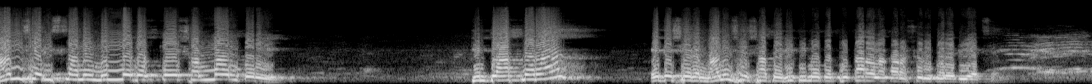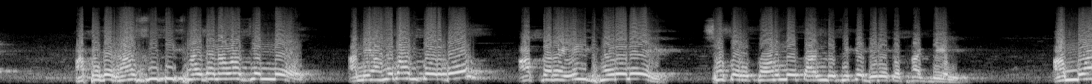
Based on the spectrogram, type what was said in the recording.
মানুষের ইসলামী মূল্যবোধকে সম্মান করি। কিন্তু আপনারা এদেশের মানুষের সাথে রীতিমতো প্রতারণা করা শুরু করে দিয়েছে আপনাদের রাজনৈতিক ফায়দা নেওয়ার জন্য আমি আহ্বান করব, আপনারা এই ধরনের সকল কর্মকাণ্ড থেকে বিরত থাকবেন। আমরা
